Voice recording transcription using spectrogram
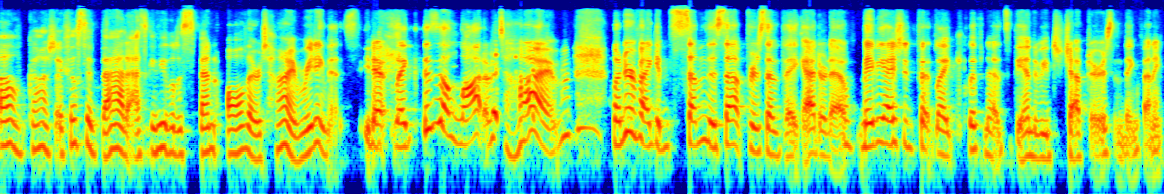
oh gosh, I feel so bad asking people to spend all their time reading this. You know, like this is a lot of time. Wonder if I could sum this up for something. I don't know. Maybe I should put like cliff notes at the end of each chapter or something funny.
